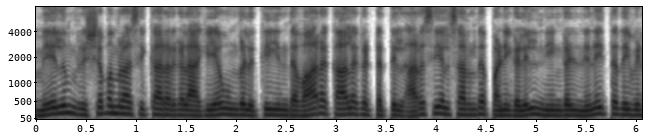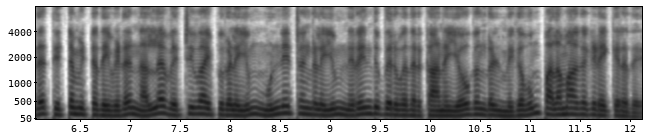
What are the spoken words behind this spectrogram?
மேலும் ரிஷபம் ராசிக்காரர்களாகிய உங்களுக்கு இந்த வார காலகட்டத்தில் அரசியல் சார்ந்த பணிகளில் நீங்கள் நினைத்ததை விட திட்டமிட்டதை விட நல்ல வெற்றி வாய்ப்புகளையும் முன்னேற்றங்களையும் நிறைந்து பெறுவதற்கான யோகங்கள் மிகவும் பலமாக கிடைக்கிறது.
